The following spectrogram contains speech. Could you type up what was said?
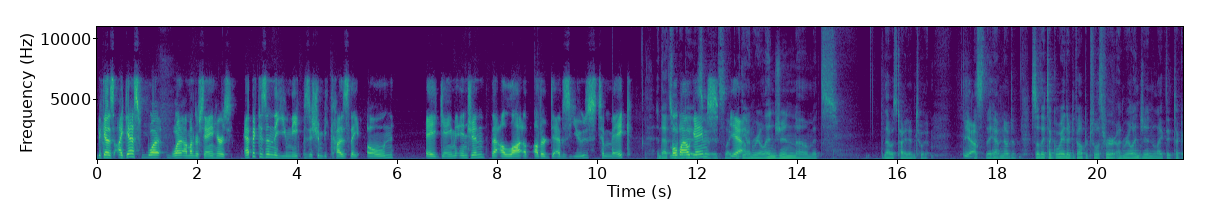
because I guess what what I'm understanding here is Epic is in the unique position because they own a game engine that a lot of other devs use to make. and that's Mobile it games? It's like Yeah. with the Unreal Engine. Um, it's that was tied into it. Yeah. It's, they have no, de- so they took away their developer tools for Unreal Engine. Like they took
